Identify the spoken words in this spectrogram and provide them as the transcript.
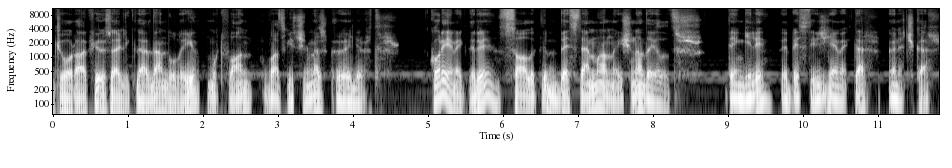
coğrafi özelliklerden dolayı mutfağın vazgeçilmez öğeleridir. Kore yemekleri sağlıklı beslenme anlayışına dayalıdır. Dengeli ve besleyici yemekler öne çıkar.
